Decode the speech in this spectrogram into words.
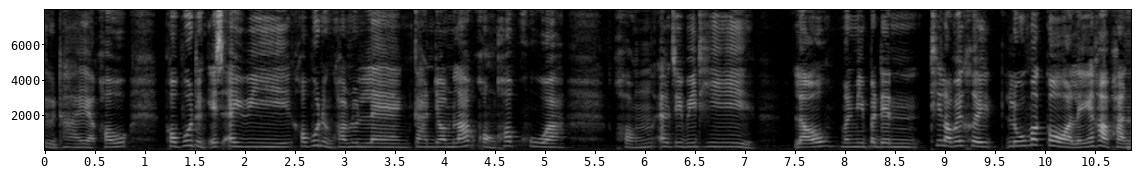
สื่อไทยอะเขาเขาพูดถึง HIV เขาพูดถึงความรุนแรง การยอมรับของครอบครัวของ LGBT แล้วมันมีประเด็นที่เราไม่เคยรู้มาก่อนอะไรเงี้ยค่ะผ่าน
